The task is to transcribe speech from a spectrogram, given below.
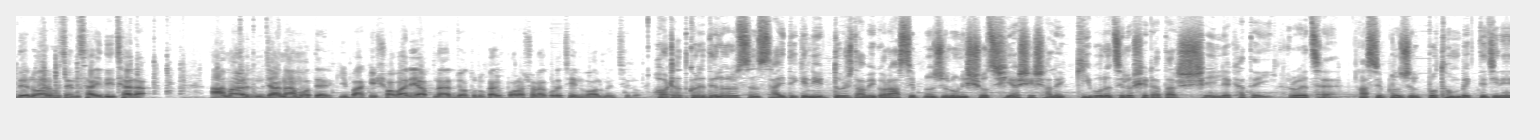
দেলোয়ার হোসেন সাইদি ছাড়া। আমার জানা মতে আর কি, বাকি সবারই আপনার যতটুকু আমি পড়াশোনা করেছি ইনভলভমেন্ট ছিল। হঠাৎ করে দেলোয়ার হোসেন সাইদিকে নির্দোষ দাবি করা আসিফ নজরুল উনিশশো ছিয়াশি সালে কি বলেছিল সেটা তার সেই লেখাতেই রয়েছে। আসিফ নজরুল প্রথম ব্যক্তি যিনি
